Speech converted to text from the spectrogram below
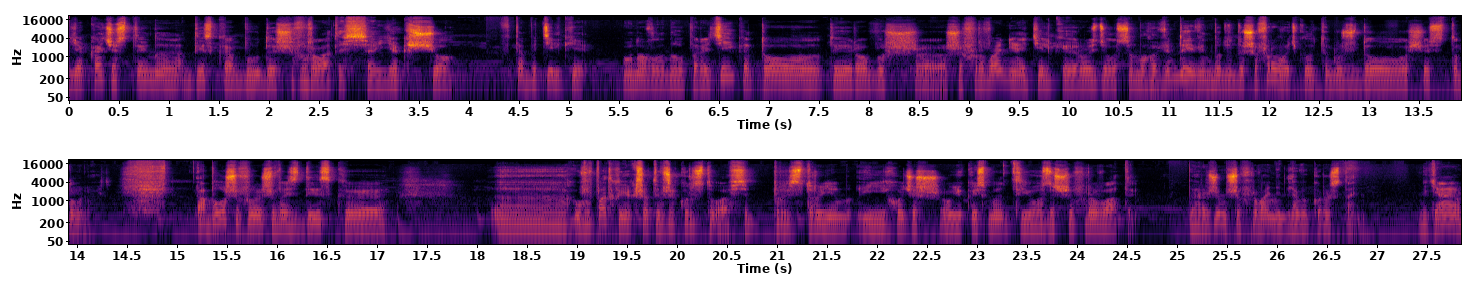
яка частина диска буде шифруватися? Якщо в тебе тільки оновлена операційка, то ти робиш е, шифрування тільки розділу самого вінди, і він буде дешифровувати, коли ти будеш до щось встановлювати. Або шифруєш весь диск. Е, у випадку, якщо ти вже користувався пристроєм і хочеш у якийсь момент його зашифрувати. Режим шифрування для використання. Я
